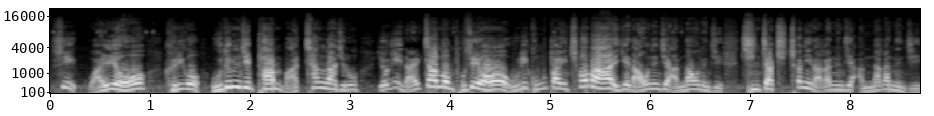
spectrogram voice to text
수익 완료. 그리고 우듬지팜 마찬가지로 여기 날짜 한번 보세요. 우리 공부방에 쳐봐. 이게 나오는지 안 나오는지 진짜 추천이 나갔는지 안 나갔는지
